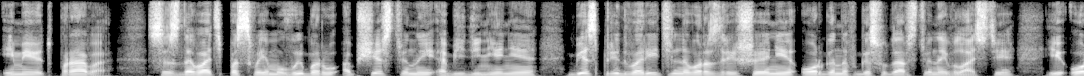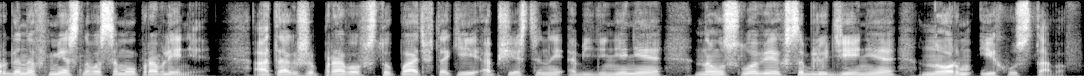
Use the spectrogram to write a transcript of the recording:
имеют право создавать по своему выбору общественные объединения без предварительного разрешения органов государственной власти и органов местного самоуправления, а также право вступать в такие общественные объединения на условиях соблюдения норм их уставов.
